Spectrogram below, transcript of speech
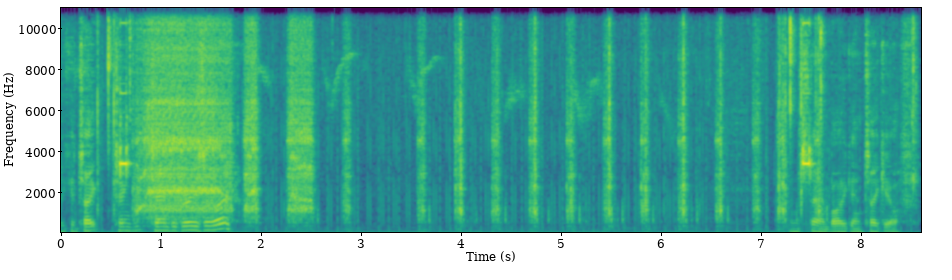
You can take 10, 10 degrees away. And stand by again, take it off.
